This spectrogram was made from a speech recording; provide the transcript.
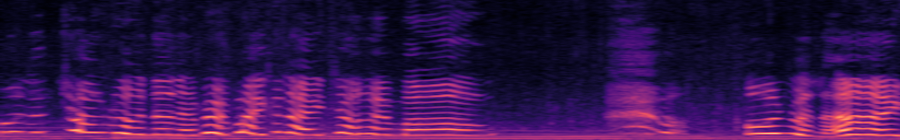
អូននឹងចង់រស់នៅតែភ័យភ័យខ្លាចចឹងហើយបងអូនមិនអាច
